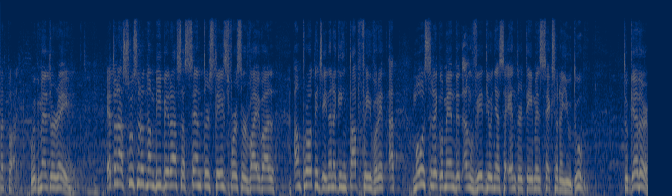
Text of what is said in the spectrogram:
Salamat po. with Mentor Ray. Ito na, susunod ng bibira sa center stage for survival, ang Protege na naging top favorite at most recommended ang video niya sa entertainment section ng YouTube. Together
